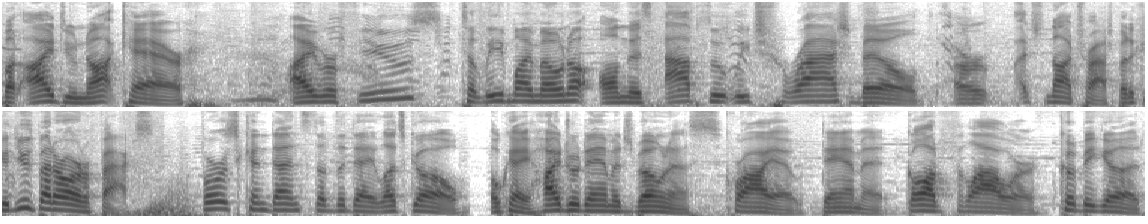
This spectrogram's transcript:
but I do not care. I refuse to leave my Mona on this absolutely trash build. Or, it's not trash, but it could use better artifacts. First condensed of the day. Let's go. Okay, hydro damage bonus. Cryo. Damn it. God Flower. Could be good.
